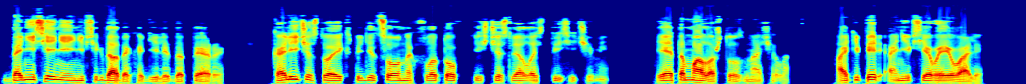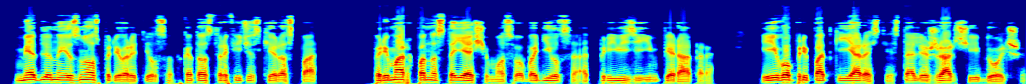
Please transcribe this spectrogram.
Донесения не всегда доходили до Терры, Количество экспедиционных флотов исчислялось тысячами, и это мало что значило. А теперь они все воевали. Медленный износ превратился в катастрофический распад. Примарх по-настоящему освободился от привязи императора, и его припадки ярости стали жарче и дольше.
